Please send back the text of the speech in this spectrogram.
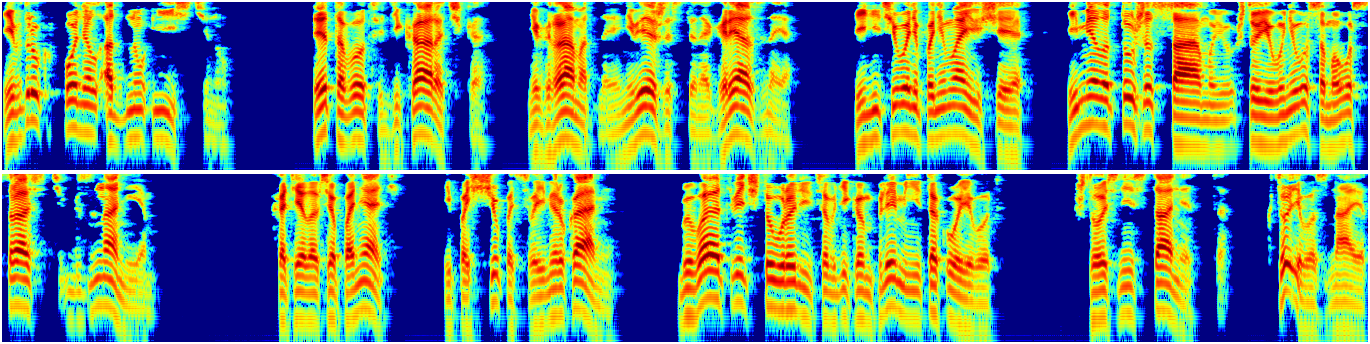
и вдруг понял одну истину — эта вот дикарочка, неграмотная, невежественная, грязная и ничего не понимающая, имела ту же самую, что и у него самого страсть к знаниям. Хотела все понять и пощупать своими руками. Бывает ведь, что уродиться в диком племени такое вот. Что с ней станет-то? Кто его знает?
